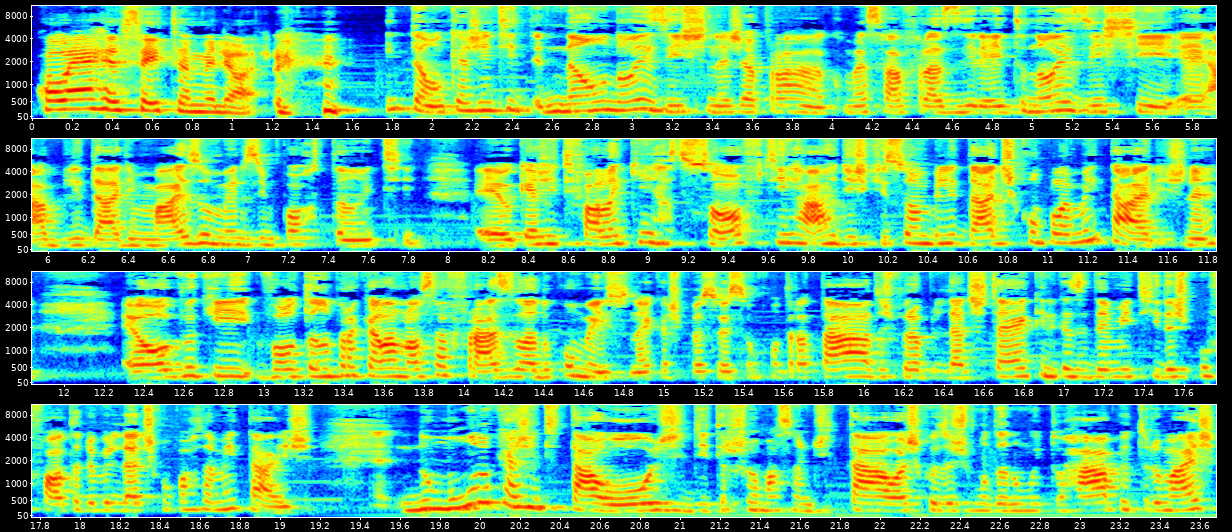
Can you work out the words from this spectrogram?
qual é a receita melhor? Então, o que a gente não não existe, né? Já para começar a frase direito, não existe é, habilidade mais ou menos importante. É o que a gente fala é que soft e hard skills são habilidades complementares, né? É óbvio que voltando para aquela nossa frase lá do começo, né, que as pessoas são contratadas por habilidades técnicas e demitidas por falta de habilidades comportamentais. No mundo que a gente está hoje de transformação digital, as coisas mudando muito rápido e tudo mais,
